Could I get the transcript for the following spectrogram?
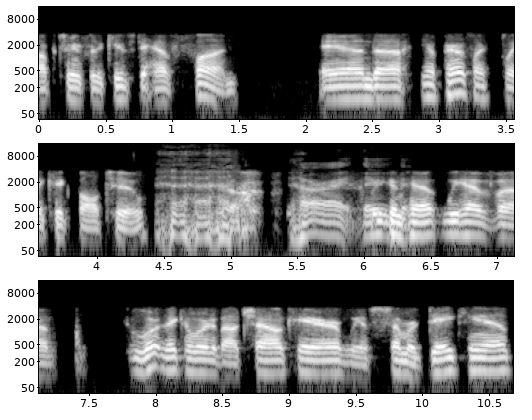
opportunity for the kids to have fun. And uh, yeah, parents like to play kickball too. So All right, we can go. have we have uh, learn, they can learn about childcare. We have summer day camp,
